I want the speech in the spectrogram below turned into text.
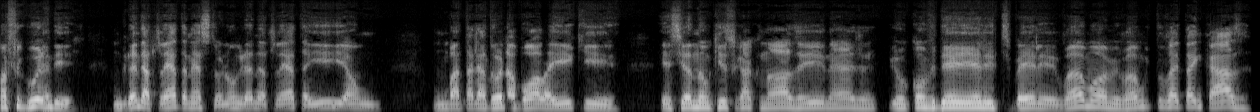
uma figura de um grande atleta, né? Se tornou um grande atleta aí, é um, um batalhador da bola aí que esse ano não quis ficar com nós aí, né? Eu convidei ele, disse pra ele, vamos, homem, vamos que tu vai estar em casa.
